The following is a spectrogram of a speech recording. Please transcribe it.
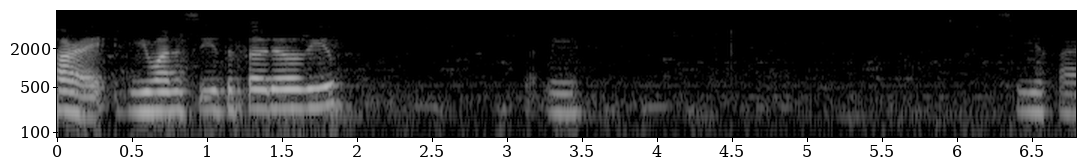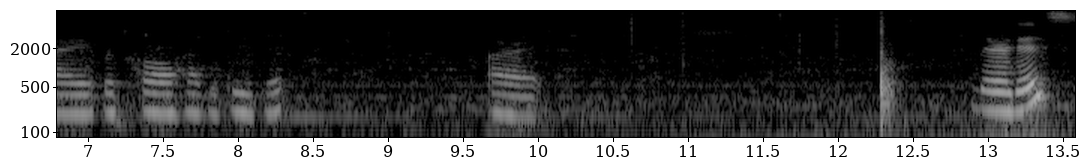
Alright, you want to see the photo of you? Let me see if I recall how to do this. Alright. There it is.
